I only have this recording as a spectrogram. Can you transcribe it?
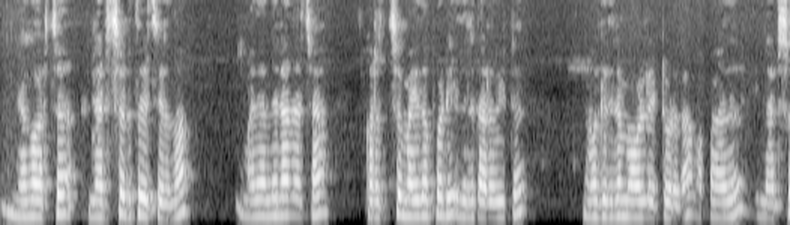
ഞാൻ കുറച്ച് നട്ട്സ് എടുത്ത് വെച്ചിരുന്നു. അതെന്തിനാന്ന് വെച്ചാൽ കുറച്ച് മൈദപ്പൊടി ഇതിൽ തടവിയിട്ട് നമുക്ക് ഇതിന്റെ മുകളിൽ ഇട്ട് കൊടുക്കാം. അപ്പോൾ അത് നട്ട്സ്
